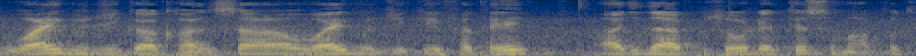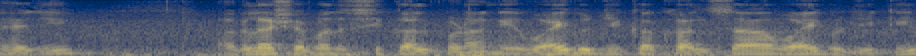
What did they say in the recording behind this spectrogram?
ਵਾਹਿਗੁਰੂ ਜੀ ਕਾ ਖਾਲਸਾ, ਵਾਹਿਗੁਰੂ ਜੀ ਕੀ ਫਤਿਹ। ਅੱਜ ਦਾ ਐਪੀਸੋਡ ਇੱਥੇ ਸਮਾਪਤ ਹੈ ਜੀ। ਅਗਲਾ ਸ਼ਬਦ ਅਸੀਂ ਕੱਲ ਪੜਾਂਗੇ ਵਾਹਿਗੁਰੂ ਜੀ ਕਾ ਖਾਲਸਾ, ਵਾਹਿਗੁਰੂ ਜੀ ਕੀ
